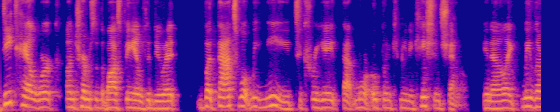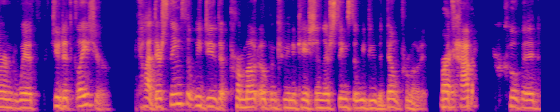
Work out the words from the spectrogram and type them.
detail work on terms of the boss being able to do it. But that's what we need to create that more open communication channel. You know, like we learned with Judith Glaser. God, there's things that we do that promote open communication. There's things that we do that don't promote it. Right. What's happening in our COVID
